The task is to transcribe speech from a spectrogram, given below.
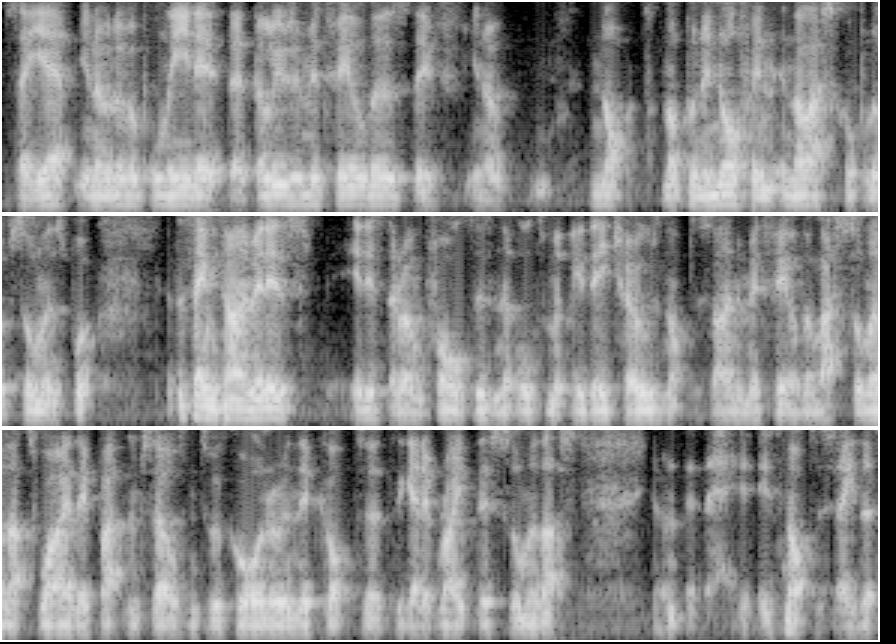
say, yeah, you know, Liverpool need it. They're, they're losing midfielders. They've, you know, not not done enough in, in the last couple of summers. But at the same time, it is it is their own fault, isn't it? Ultimately, they chose not to sign a midfielder last summer. That's why they've backed themselves into a corner and they've got to, to get it right this summer. That's you know, it's not to say that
